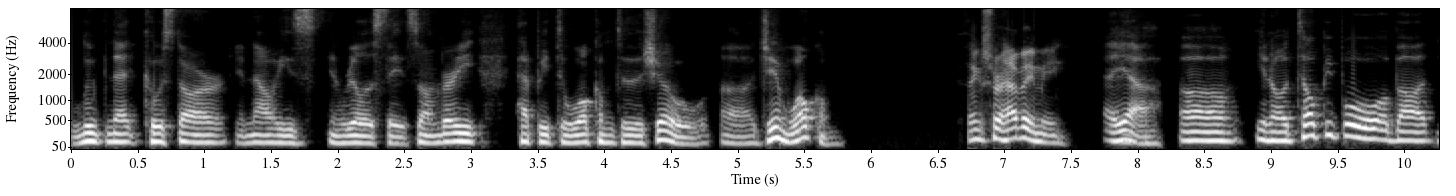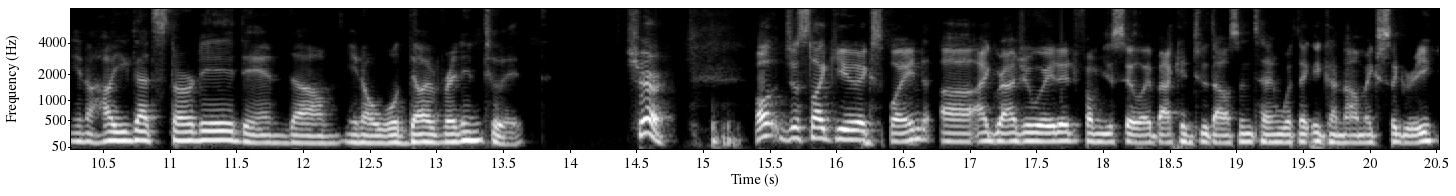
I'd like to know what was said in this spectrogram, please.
LoopNet, CoStar, and now he's in real estate. So I'm very happy to welcome to the show. Uh, Jim, welcome. Thanks for having me. Uh, yeah. Um, you know, tell people about, you know, how you got started and, um, you know, we'll dive right into it. Sure. Well, just like you explained, uh, I graduated from UCLA back in 2010 with an economics degree.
